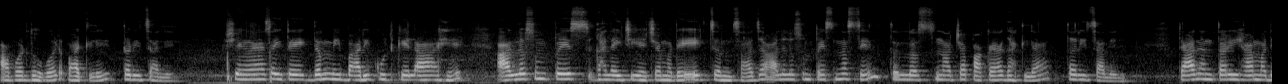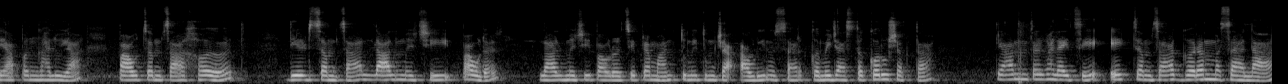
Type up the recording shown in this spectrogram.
आवडधोबड वाटले तरी चालेल. शेंगदाण्याचा इथे एकदम मी बारीक कूट केला आहे. आलं लसूण पेस्ट घालायची याच्यामध्ये एक चमचा. जर आलं लसूण पेस्ट नसेल तर लसणाच्या पाकळ्या घातल्या तरी चालेल. त्यानंतर ह्यामध्ये आपण घालूया पाव चमचा हळद दीड चमचा लाल मिरची पावडर. लाल मिरची पावडरचे प्रमाण तुम्ही तुमच्या आवडीनुसार कमी जास्त करू शकता. त्यानंतर घालायचे एक चमचा गरम मसाला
